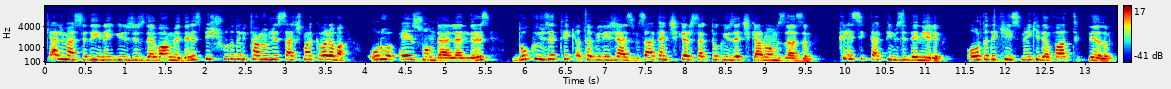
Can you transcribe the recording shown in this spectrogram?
Gelmezse de yine 100 devam ederiz. Bir şurada da bir tane ücretsiz açmak var ama onu en son değerlendiririz. 900'e tek atabileceğiz mi? Zaten çıkarırsak 900'e çıkarmamız lazım. Klasik taktiğimizi deneyelim. Ortadaki isme iki defa tıklayalım.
